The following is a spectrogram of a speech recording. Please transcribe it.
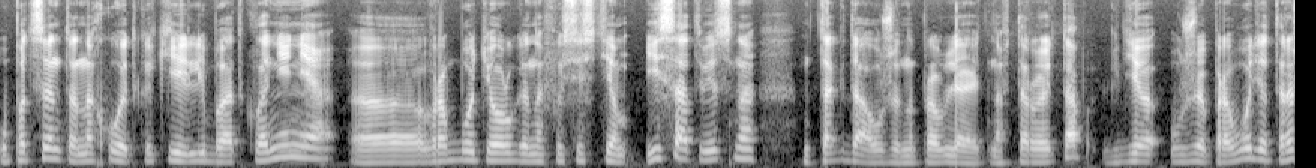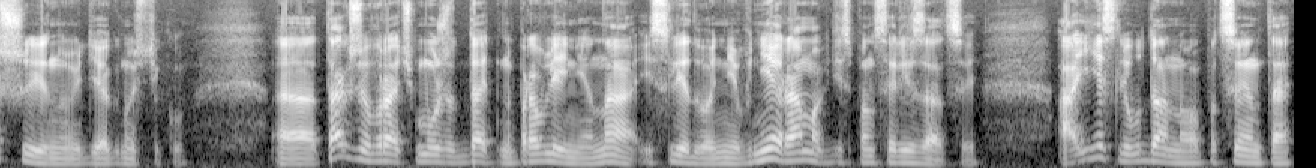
у пациента находят какие-либо отклонения э, в работе органов и систем, и, соответственно, тогда уже направляют на второй этап, где уже проводят расширенную диагностику. Э, также врач может дать направление на исследование вне рамок диспансеризации. А если у данного пациента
